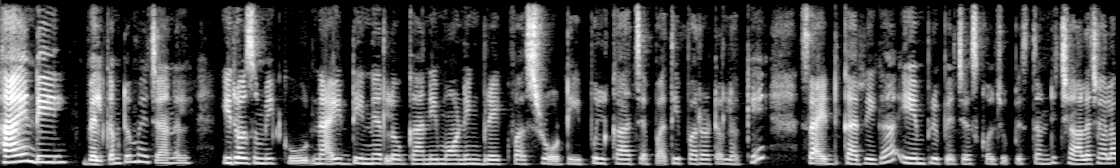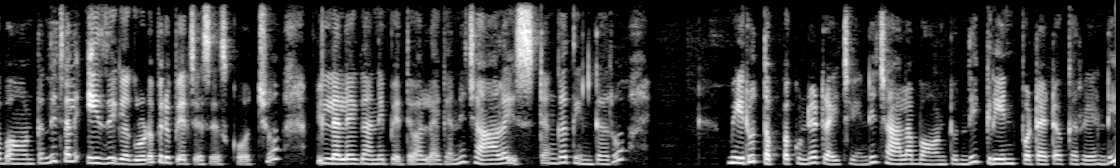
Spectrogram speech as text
హాయ్ అండి. Welcome to my channel. ఈరోజు మీకు నైట్ డిన్నర్లో కానీ మార్నింగ్ బ్రేక్ఫాస్ట్ రోటీ పుల్కా చపాతి పరోటాలకి సైడ్ కర్రీగా ఏం ప్రిపేర్ చేసుకోవాలి చూపిస్తుంది చాలా చాలా బాగుంటుంది. చాలా ఈజీగా కూడా ప్రిపేర్ చేసేసుకోవచ్చు. పిల్లలే కానీ పెద్దవాళ్ళే కానీ చాలా ఇష్టంగా తింటారు. మీరు తప్పకుండా ట్రై చేయండి. చాలా బాగుంటుంది. గ్రీన్ పొటాటో కర్రీ అండి.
